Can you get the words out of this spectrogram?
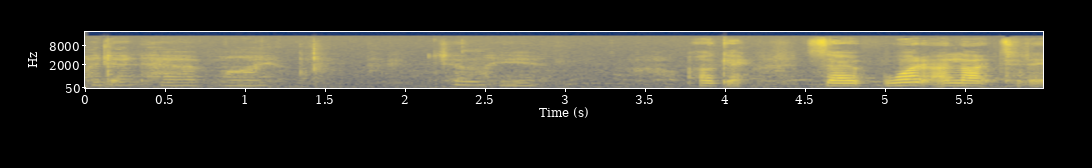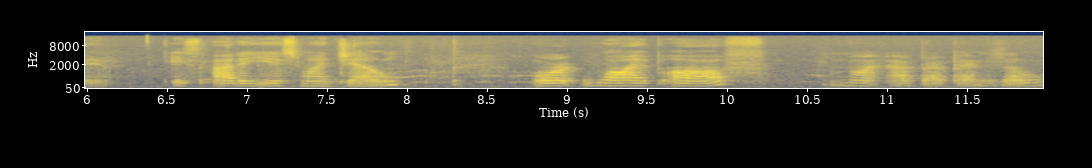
I don't have my gel here. Okay so what I like to do is either use my gel or wipe off my eyebrow pencil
